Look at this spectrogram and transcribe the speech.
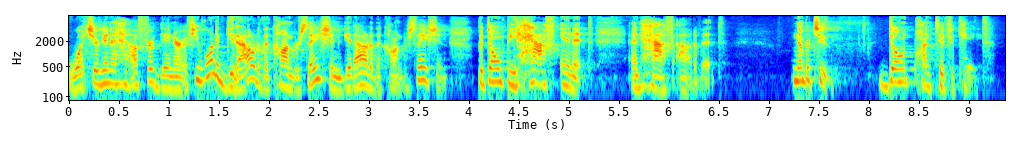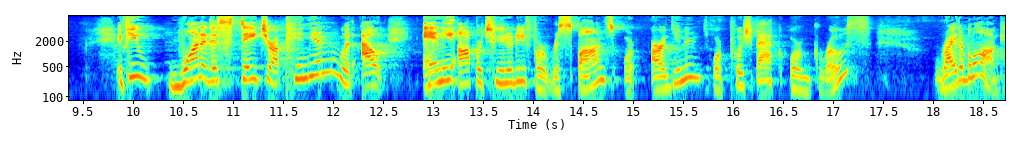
what you're going to have for dinner. If you want to get out of the conversation, get out of the conversation. But don't be half in it and half out of it. Number two, don't pontificate. If you want to just state your opinion without any opportunity for response or argument or pushback or growth, write a blog.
